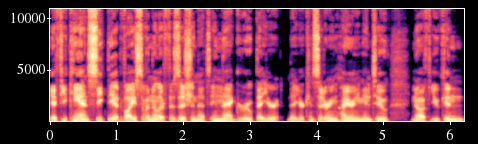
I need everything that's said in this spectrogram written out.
if you can, seek the advice of another physician that's in that group that you're that you're considering hiring into. You know, if you can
